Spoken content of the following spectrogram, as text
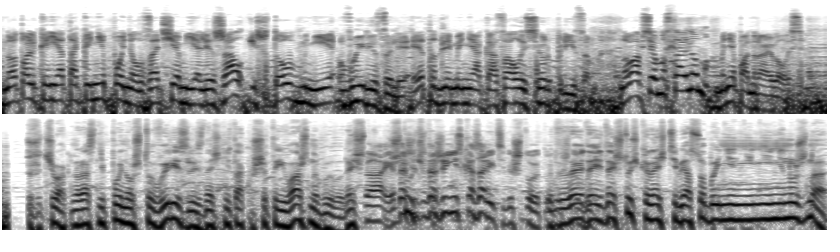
Но только я так и не понял, зачем я лежал и что мне вырезали. Это для меня оказалось сюрпризом. Но во всем остальном мне понравилось. Слушай, чувак, ну раз не понял, что вырезали, значит, не так уж это и важно было. Значит, Да, я даже, штучка. даже и не сказали тебе, что это. Да, эта, эта штучка, значит, тебе особо не, не, не, не нужна.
